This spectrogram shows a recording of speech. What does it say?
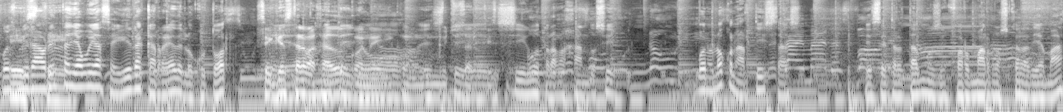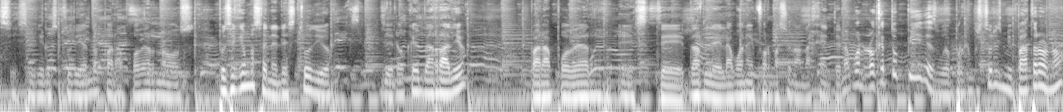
Pues este, mira, ahorita ya voy a seguir la carrera de locutor. Sé que has trabajado realmente con, ahí, con muchos este, artistas. Sigo trabajando, sí. Bueno, no con artistas. Este, tratamos de informarnos cada día más y seguir estudiando para podernos. Pues seguimos en el estudio de lo que es la radio para poder este, darle la buena información a la gente. ¿no? Bueno, lo que tú pides, güey, porque pues tú eres mi patrón, ¿no?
